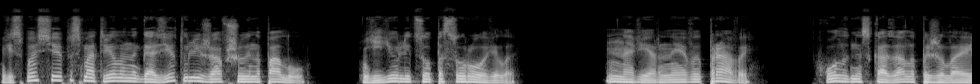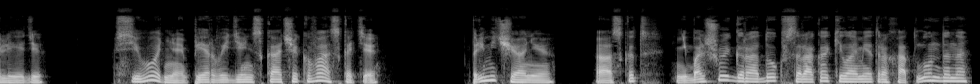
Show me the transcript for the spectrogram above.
Веспасия посмотрела на газету, лежавшую на полу. Ее лицо посуровило. Наверное, вы правы, холодно сказала пожилая леди. Сегодня первый день скачек в Аскоте. Примечание: Аскот – небольшой городок в 40 километрах от Лондона,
